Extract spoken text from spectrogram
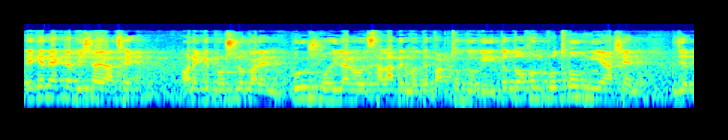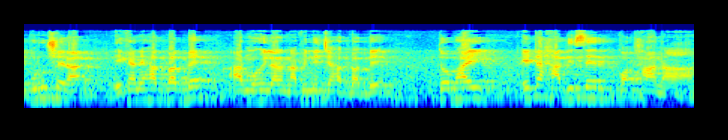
এখানে একটা বিষয় আছে। অনেকে প্রশ্ন করেন পুরুষ মহিলার সালাতের মধ্যে পার্থক্য কি? তো তখন প্রথম নিয়ে আসেন যে পুরুষেরা এখানে হাত বাঁধবে আর মহিলারা নাভির নিচে হাত বাঁধবে। তো ভাই এটা হাদিসের কথা না।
